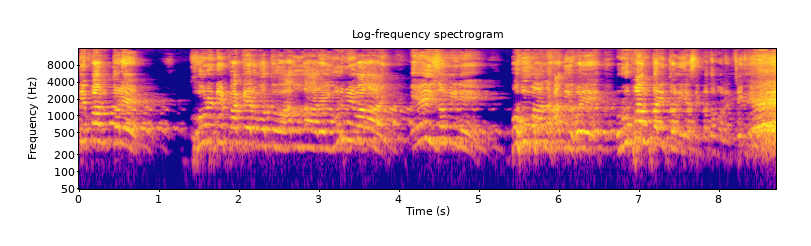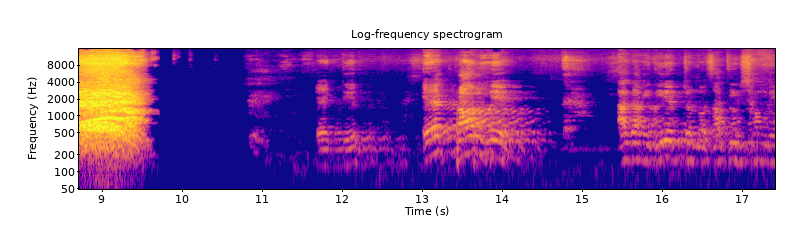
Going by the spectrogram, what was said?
দীপান্তরে ঘূর্ণি পাকের মতো আল্লাহর এই উর্মিমালায় এই জমিনে বহুমান হাদি হয়ে রূপান্তরিত নিয়েছে কথা বলেন, ঠিক না? এক প্রাণ হয়ে আগামী দিনের জন্য জাতির সামনে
